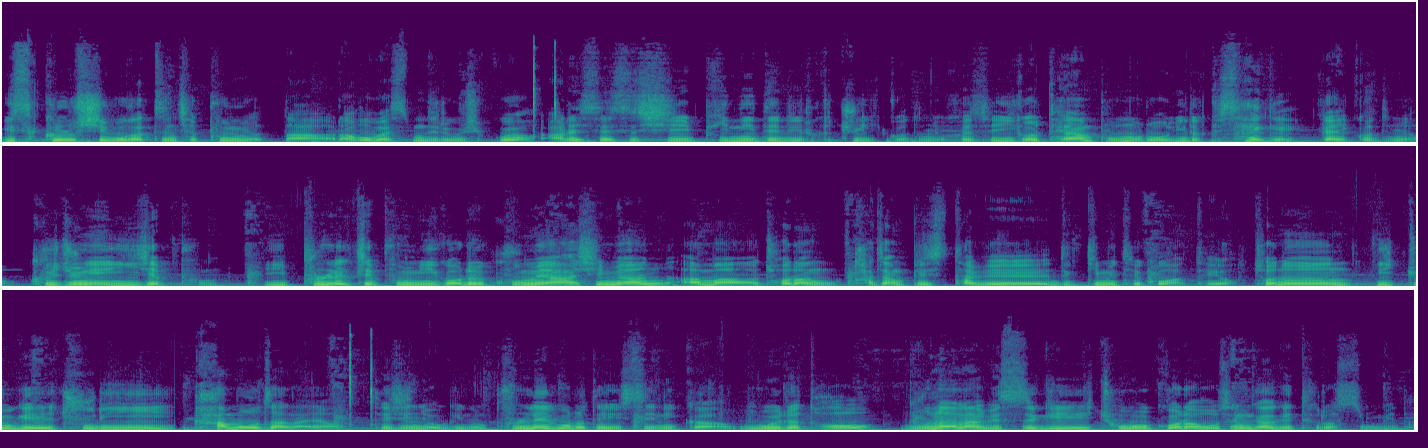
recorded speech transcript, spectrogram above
이스클루시브 같은 제품이었다라고 말씀드리고 싶고요. RSC 비니들이 이렇게 쭉 있거든요. 그래서 이걸 대한품으로 이렇게 세 개가 있거든요. 그 중에 이 제품, 이 블랙 제품 이거를 구매하시면 아마 저랑 가장 비슷하게 느낌이 들 것 같아요. 저는 이쪽에 줄이 카모잖아요. 대신 여기는 블랙으로 돼 있으니까 오히려 더 무난하게 쓰기 좋을 거라고 생각이 들었습니다.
